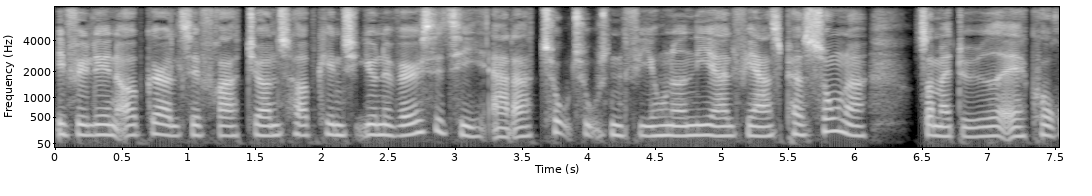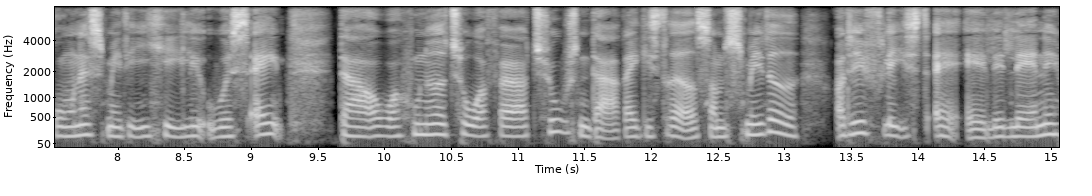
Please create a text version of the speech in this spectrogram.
Ifølge en opgørelse fra Johns Hopkins University er der 2.479 personer, som er døde af coronasmitte i hele USA. Der er over 142.000, der er registreret som smittede, og det er flest af alle lande.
